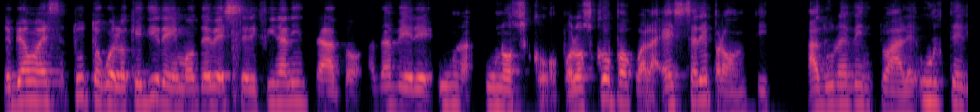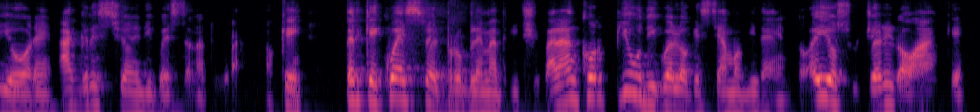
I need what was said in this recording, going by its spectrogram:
Dobbiamo essere, tutto quello che diremo deve essere finalizzato ad avere una, uno scopo. Lo scopo qual è? Essere pronti ad un'eventuale ulteriore aggressione di questa natura. Ok? Perché questo è il problema principale, ancora più di quello che stiamo vivendo. E io suggerirò anche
